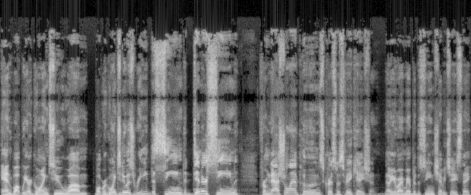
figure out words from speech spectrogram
And what we are going to um, what we're going to do is read the scene, the dinner scene from National Lampoon's Christmas Vacation. Now you might remember the scene, Chevy Chase. They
